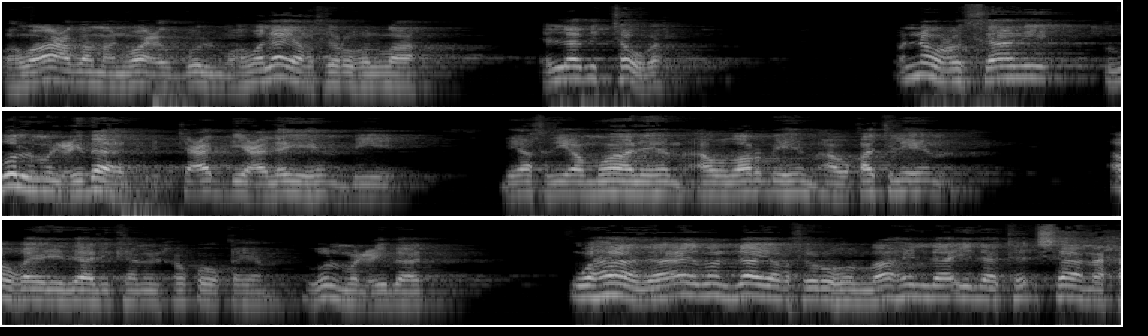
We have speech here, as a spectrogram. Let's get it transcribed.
وهو أعظم أنواع الظلم وهو لا يغفره الله إلا بالتوبة. والنوع الثاني ظلم العباد بالتعدي عليهم بأخذ أموالهم أو ضربهم أو قتلهم أو غير ذلك من حقوقهم. ظلم العباد. وهذا أيضا لا يغفره الله إلا إذا سامح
